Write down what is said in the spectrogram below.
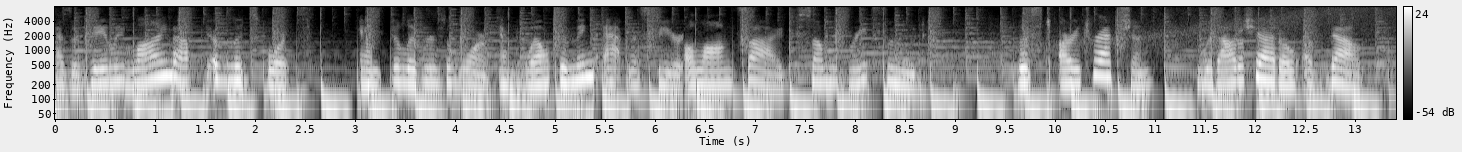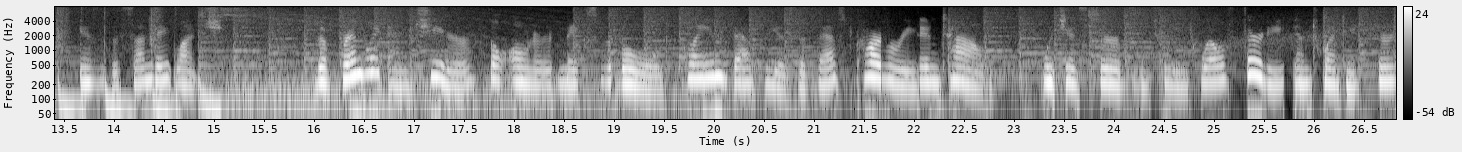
has a daily lineup of lit sports and delivers a warm and welcoming atmosphere alongside some great food. The star attraction, without a shadow of doubt, is the Sunday lunch. The friendly and cheerful owner makes the bold claim that he is the best carvery in town, which is served between 12.30 and 20.30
